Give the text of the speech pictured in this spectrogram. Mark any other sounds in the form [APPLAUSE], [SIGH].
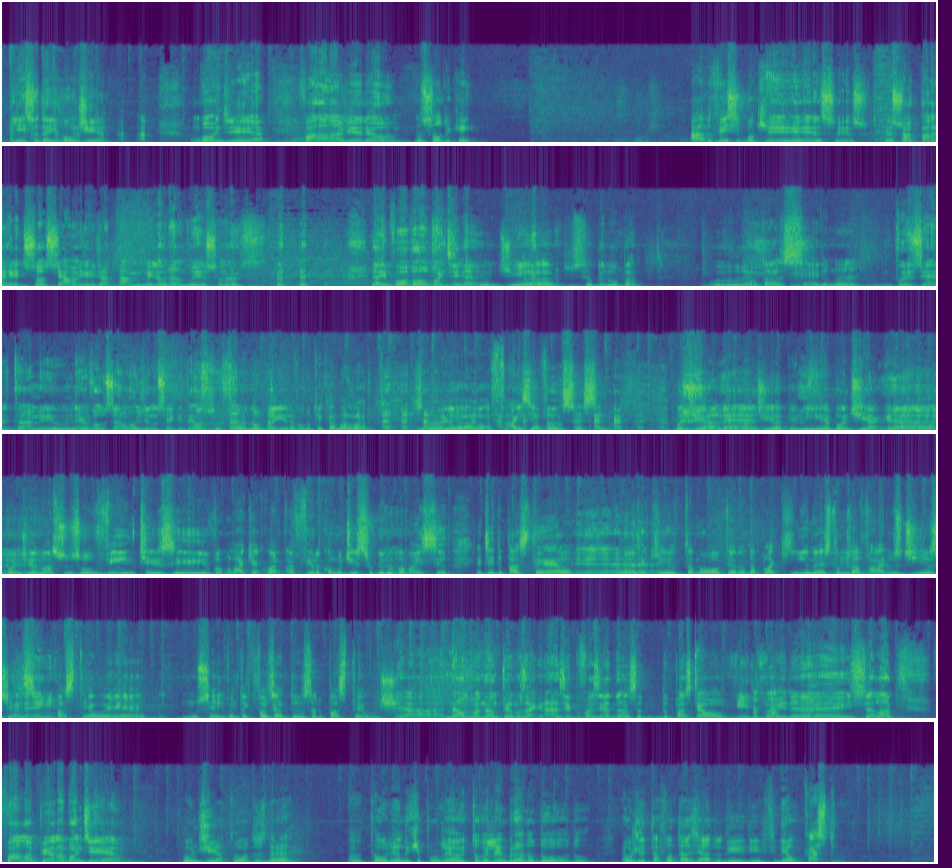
E é isso daí. Bom dia. [LAUGHS] um bom dia. Fala, Navilho. No som de quem? Ah, do Facebook? Isso, isso. Pessoal que tá na rede social, a gente já tá melhorando isso, né? [LAUGHS] e aí, povo, bom dia. Bom dia, seu Biruba. O Léo tá sério, né? Pois é, ele tá meio nervosão hoje, não sei o que deu. Se for no banheiro, vamos ter que amarrar. Senão ele ah, faz e avança assim. Bom dia, Léo. É. Bom dia, Peninha. Bom dia, Gra. Bom dia, nossos ouvintes. E vamos lá, que é quarta-feira, como disse o Biruba mais cedo, é dia de pastel. É. Hum. Mas aqui estamos alterando a plaquinha, né? Estamos há vários dias já Sim. sem pastel. É. Não sei, vamos ter que fazer a dança do pastel hoje. Ah, não, não temos a graça aí pra fazer a dança do pastel ao vivo aí, né? [LAUGHS] Eixa lá. Fala, Pena, bom dia. Bom dia a todos, né? Eu tô olhando aqui pro Léo e tô me lembrando do. do hoje ele tá fantasiado de, de Fidel Castro.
